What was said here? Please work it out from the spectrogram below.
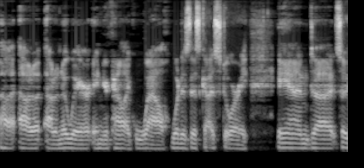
uh, out of out of nowhere, and you're kind of like, "Wow, what is this guy's story?" And uh, so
